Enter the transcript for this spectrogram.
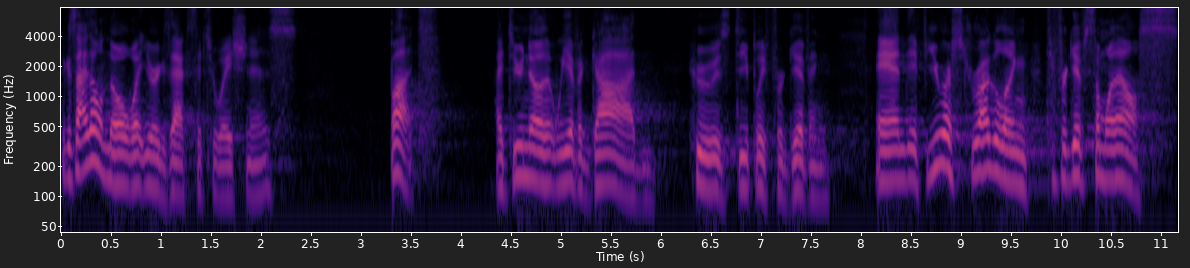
Because I don't know what your exact situation is. But I do know that we have a God who is deeply forgiving. And if you are struggling to forgive someone else,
